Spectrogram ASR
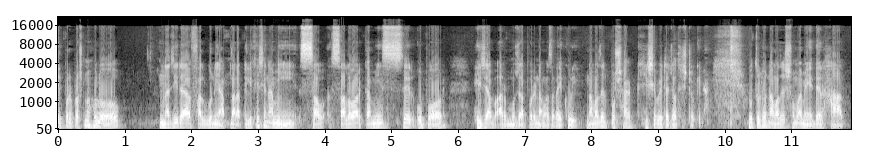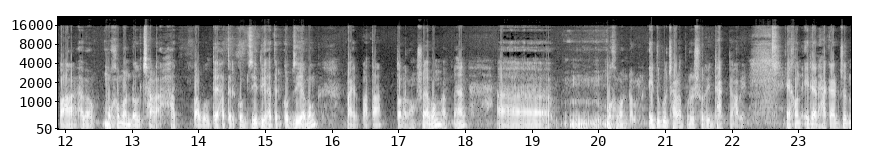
এরপরে প্রশ্ন হলো, নাজিরা ফাল্গুনি, আপনার আপনি লিখেছেন, আমি সালোয়ার কামিজের উপর হিজাব আর মোজা পরে নামাজ আদায় করি। নামাজের পোশাক হিসেবে এটা যথেষ্ট কিনা? উত্তর হলো, নামাজের সময় মেয়েদের হাত, পা এবং মুখমণ্ডল ছাড়া, হাত পা বলতে হাতের কবজি, দুই হাতের কবজি এবং পায়ের পাতা, তলার অংশ এবং আপনার মুখমণ্ডল। এটুকু ছাড়া পুরো শরীর ঢাকতে হবে। এখন এটা ঢাকার জন্য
